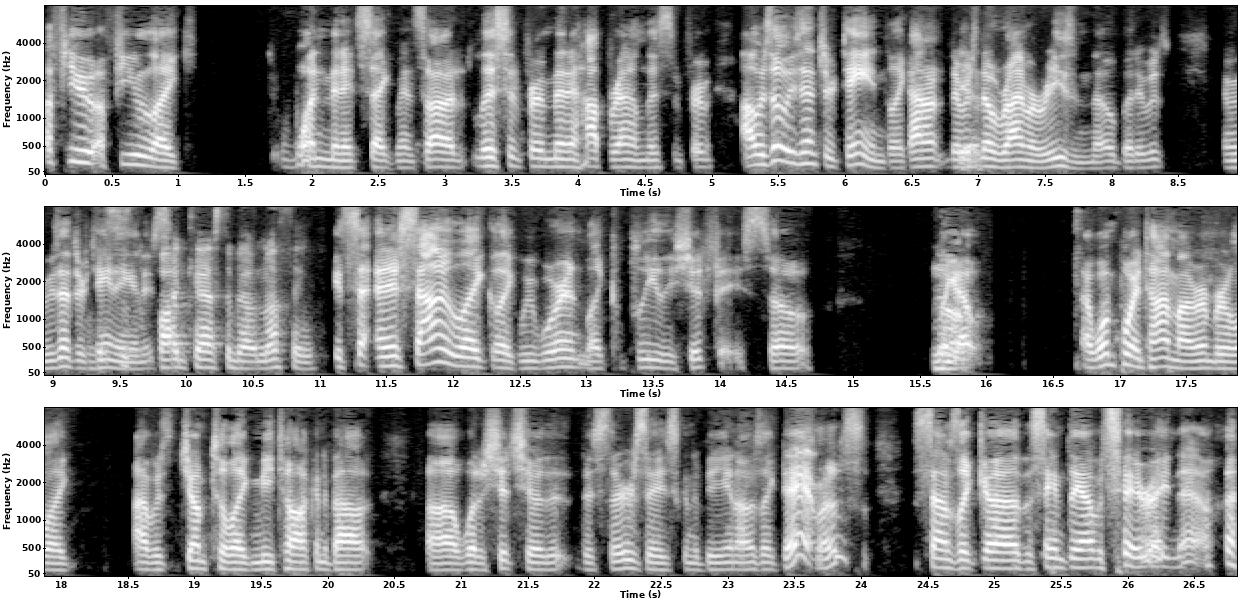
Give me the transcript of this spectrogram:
a few a few like one minute segments. So I would listen for a minute, hop around, listen for. I was always entertained. Like I don't. There was Yeah. no rhyme or reason though, but it was I mean, it was This entertaining is and a it's podcast about nothing. it's and it sounded like like we weren't like completely shit faced. So like at, at one point in time, I remember like I was jumped to like me talking about uh, what a shit show that this Thursday is going to be, and I was like, damn, this sounds like uh, the same thing I would say right now. so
